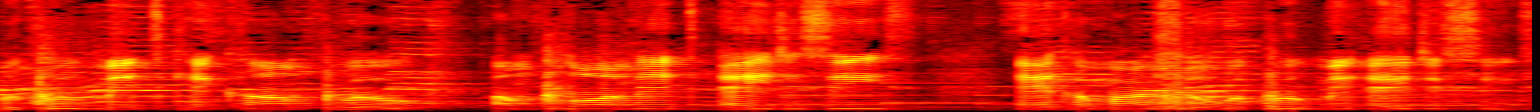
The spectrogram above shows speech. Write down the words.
recruitment can come through employment agencies and commercial recruitment agencies.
